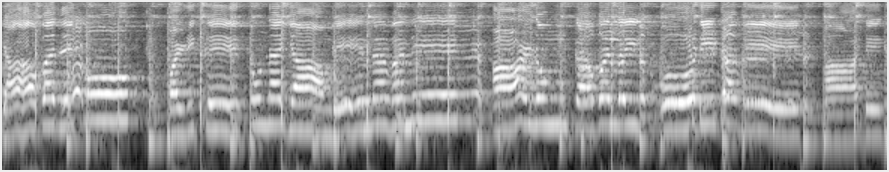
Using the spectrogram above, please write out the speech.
யாவருக்கும் வழிக்கு துணையாம் வேலவனே. ஆளும் கவலை ஓடிடவே ஆடுக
